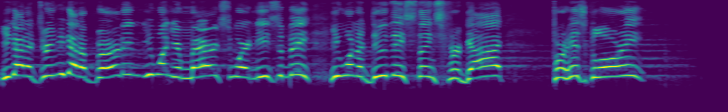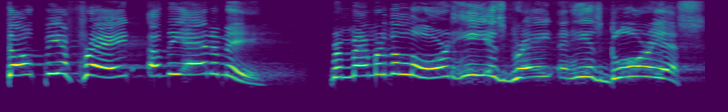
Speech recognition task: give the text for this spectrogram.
You got a dream, you got a burden, you want your marriage to where it needs to be, you want to do these things for God, for His glory. Don't be afraid of the enemy. Remember the Lord, He is great and He is glorious.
